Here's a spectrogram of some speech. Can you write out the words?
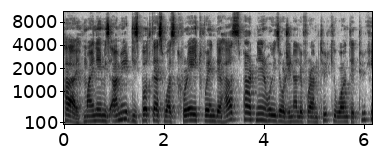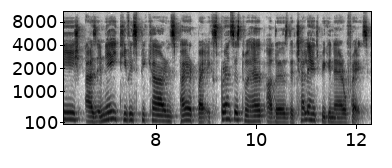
Hi, my name is Amir. This podcast was created when the host partner, who is originally from Turkey, wanted Turkish as a native speaker, inspired by experiences to help others the challenge beginner face.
